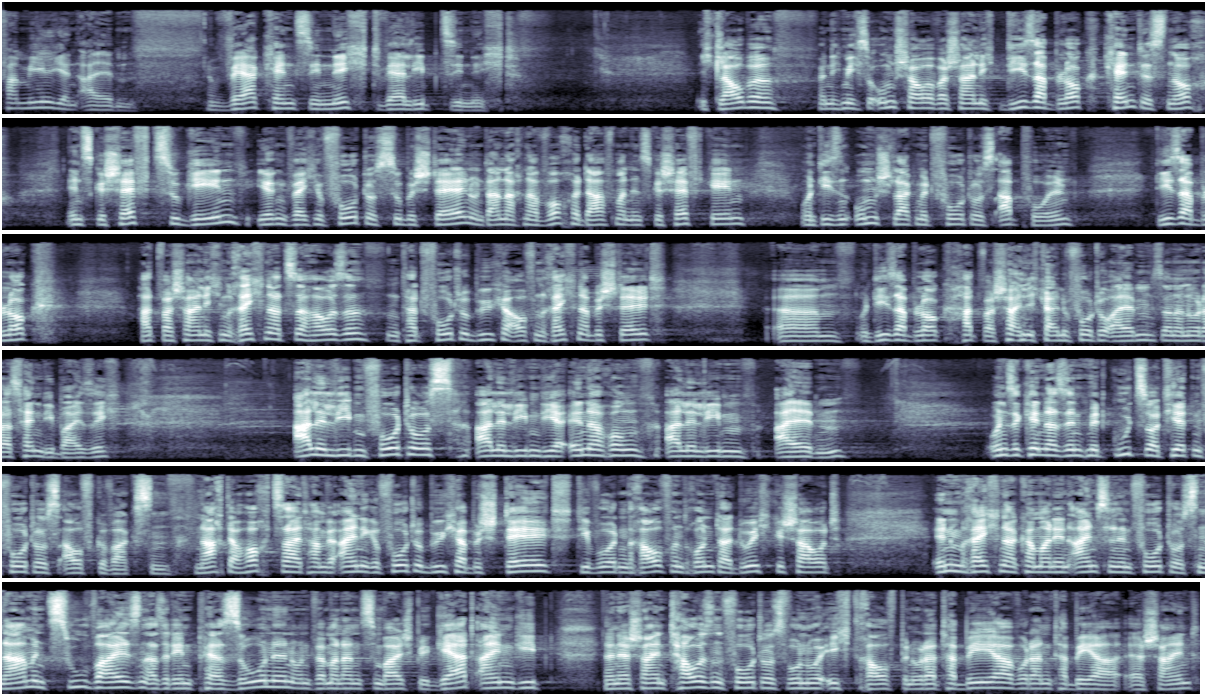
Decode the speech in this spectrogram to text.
Familienalben. Wer kennt sie nicht? Wer liebt sie nicht? Ich glaube, wenn ich mich so umschaue, wahrscheinlich dieser Blog kennt es noch, ins Geschäft zu gehen, irgendwelche Fotos zu bestellen und dann nach einer Woche darf man ins Geschäft gehen und diesen Umschlag mit Fotos abholen. Dieser Blog hat wahrscheinlich einen Rechner zu Hause und hat Fotobücher auf den Rechner bestellt. Ähm, und dieser Blog hat wahrscheinlich keine Fotoalben, sondern nur das Handy bei sich. Alle lieben Fotos, alle lieben die Erinnerung, alle lieben Alben. Unsere Kinder sind mit gut sortierten Fotos aufgewachsen. Nach der Hochzeit haben wir einige Fotobücher bestellt, die wurden rauf und runter durchgeschaut. Im Rechner kann man den einzelnen Fotos Namen zuweisen, also den Personen. Und wenn man dann zum Beispiel Gerd eingibt, dann erscheinen tausend Fotos, wo nur ich drauf bin. Oder Tabea, wo dann Tabea erscheint.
